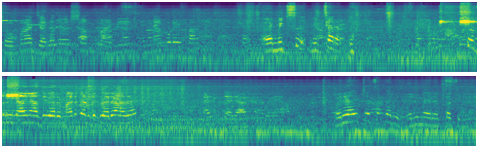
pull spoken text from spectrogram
ചുമ ജലദോഷം പനി എല്ലാം കൂടി പറഞ്ഞു മിക്സ് മിക്സർ ആശുപത്രിയിൽ അതിനകത്ത് കയറി മരുന്നെടുത്തിട്ട് വരാതെ. ഒരാഴ്ച എപ്പം തരും? ഒരു നേരം തിന്നും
